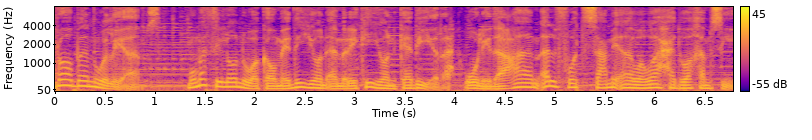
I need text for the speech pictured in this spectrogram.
روبن ويليامز. ممثل وكوميدي أمريكي كبير ولد عام 1951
